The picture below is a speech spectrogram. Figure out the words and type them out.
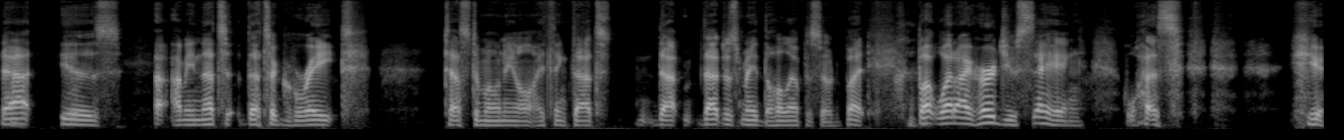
That is, I mean, that's that's a great testimonial. I think that's that that just made the whole episode. But but what I heard you saying was here,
